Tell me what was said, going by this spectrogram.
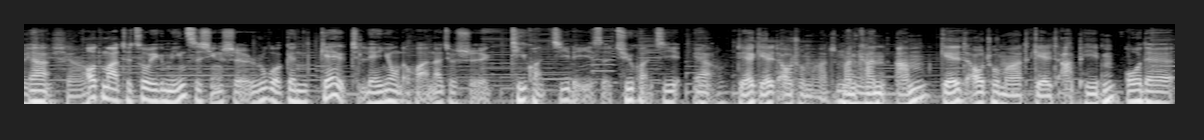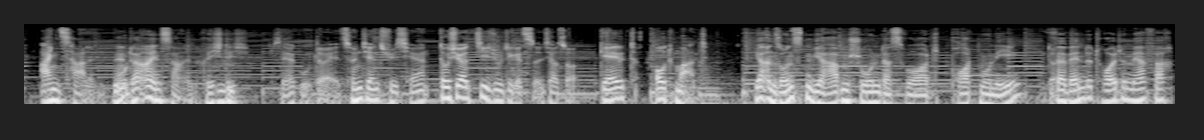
Richtig, 呀 ja. Automat 作为一个名词形式，如果跟 Geld 连用的话，那就是提款机的意思，取款机。 Ja, der Geldautomat. Man kann am Geldautomat Geld abheben oder einzahlen。 oder einzahlen. Richtig, sehr gut. 对，存钱取钱都需要记住这个词，叫做 Geldautomat。 Ja, ansonsten, wir haben schon das Wort Portemonnaie Ja. verwendet heute mehrfach.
